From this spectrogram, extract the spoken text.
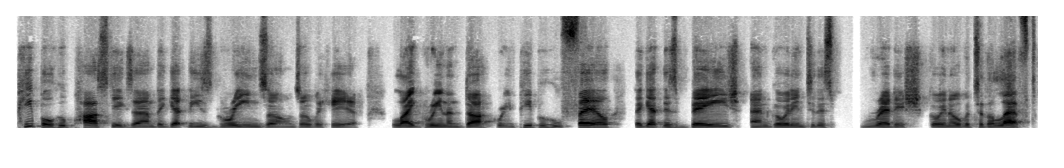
people who pass the exam, they get these green zones over here, light green and dark green. People who fail, they get this beige and going into this reddish going over to the left,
